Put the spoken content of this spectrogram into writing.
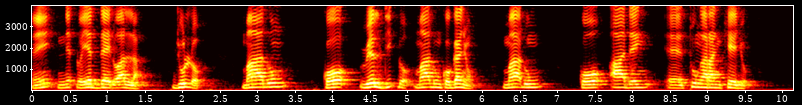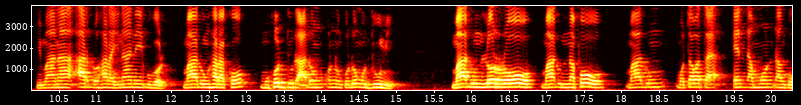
e neɗɗo yeddayɗo allah julɗo. Maɗum ko weldiɗɗo maɗum ko gaño maɗum ko aaden e tungarankeejo mi mana arɗo hara ina neɓugol? Ma ɗum hara ko mo hodduɗa ɗon onnon ko ɗon o duumi. Ma ɗum lorrowo ma ɗum nafowo ma ɗum mo tawata enɗam monɗan ko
